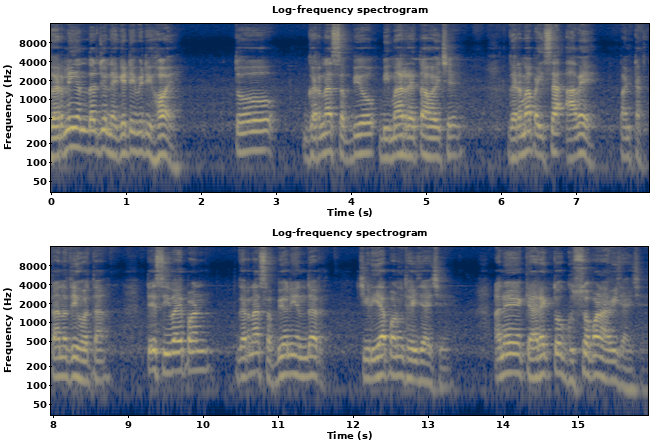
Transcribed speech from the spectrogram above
ઘરની અંદર જો નેગેટિવિટી હોય તો ઘરના સભ્યો બીમાર રહેતા હોય છે, ઘરમાં પૈસા આવે પણ ટકતા નથી હોતા, તે સિવાય પણ ઘરના સભ્યોની અંદર ચીડિયાપણું થઈ જાય છે. અને ક્યારેક તો ગુસ્સો પણ આવી જાય છે.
